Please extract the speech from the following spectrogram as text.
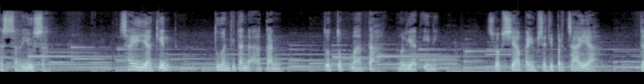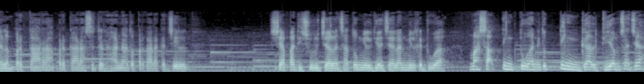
keseriusan. Saya yakin Tuhan kita tidak akan tutup mata melihat ini. Sebab siapa yang bisa dipercaya dalam perkara-perkara sederhana atau perkara kecil. Siapa disuruh jalan satu mil, dia jalan mil kedua. Masa ting Tuhan itu tinggal diam saja?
